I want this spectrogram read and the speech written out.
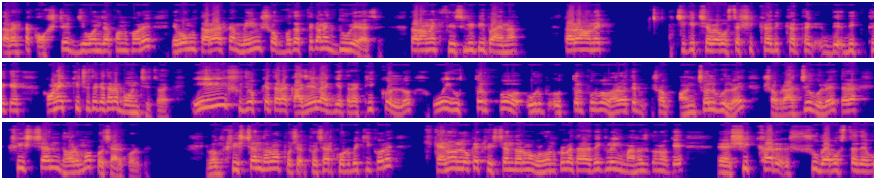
তারা একটা কষ্টের জীবনযাপন করে এবং তারা একটা মেন সভ্যতার থেকে অনেক দূরে আছে। তারা অনেক ফেসিলিটি পায় না। তারা অনেক চিকিৎসা ব্যবস্থা, শিক্ষা দীক্ষার দিক থেকে অনেক কিছু থেকে তারা বঞ্চিত হয়। এই সুযোগকে তারা কাজে লাগিয়ে তারা ঠিক করল, ওই উত্তর উত্তর পূর্ব ভারতের সব অঞ্চলগুলোয়, সব রাজ্যগুলোয় তারা খ্রিস্টান ধর্ম প্রচার করবে। এবং খ্রিস্টান ধর্ম প্রচার করবে কি করে? কেন লোকে খ্রিস্টান ধর্ম গ্রহণ করবে? তারা দেখল এই মানুষগুলোকে শিক্ষার সুব্যবস্থা দেব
